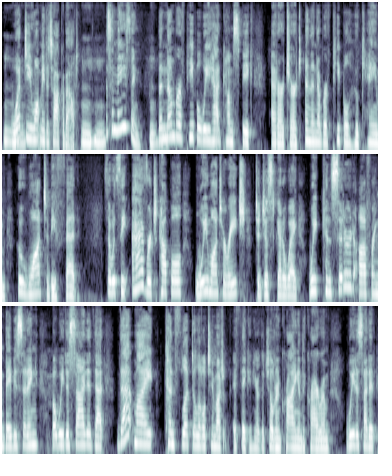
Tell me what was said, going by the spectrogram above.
What do you want me to talk about? Mm-hmm. It's amazing. Mm-hmm. The number of people we had come speak at our church and the number of people who came who want to be fed. So it's the average couple we want to reach to just get away. We considered offering babysitting, but we decided that that might conflict a little too much if they can hear the children crying in the cry room. We decided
